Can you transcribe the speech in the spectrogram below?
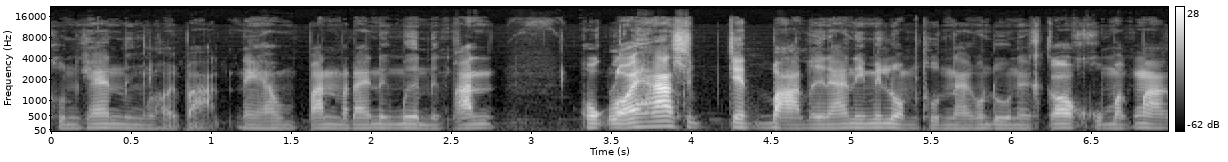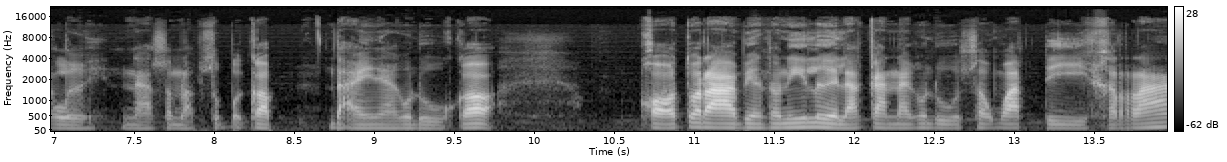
ทุนแค่ 100 บาทนะครับผมปั้นมาได้ 657 บาทเลยนะนี่ไม่รวมทุนนะคุณดูนะก็คุ้มมาก ๆ เลยนะสำหรับซุปเปอร์กอล์ฟไดนะคุณดูก็ขอตัวลาเพียงเท่านี้เลยละกันนะคุณดูสวัสดีครั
